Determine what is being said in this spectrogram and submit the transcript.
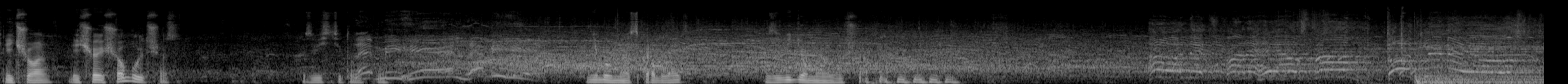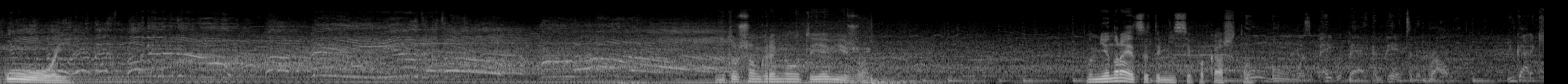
И чё? И чё еще будет сейчас? Извести me hear. Не будем оскорблять. Заведем его лучше. Ой. Ну то, что он громил, это я вижу. Но мне нравится эта миссия пока что.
